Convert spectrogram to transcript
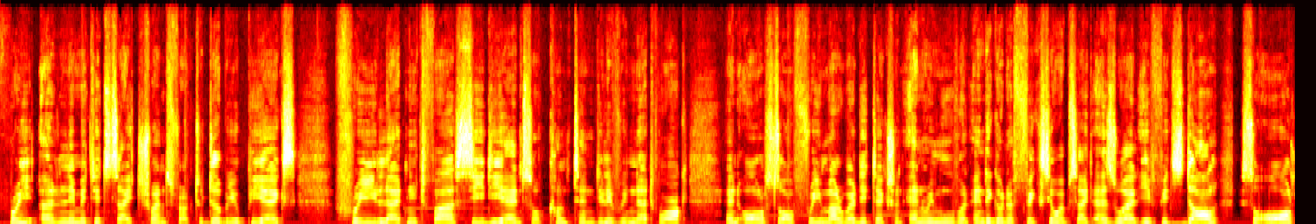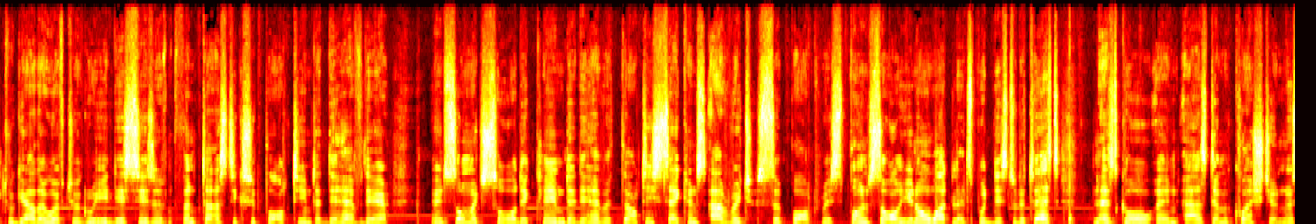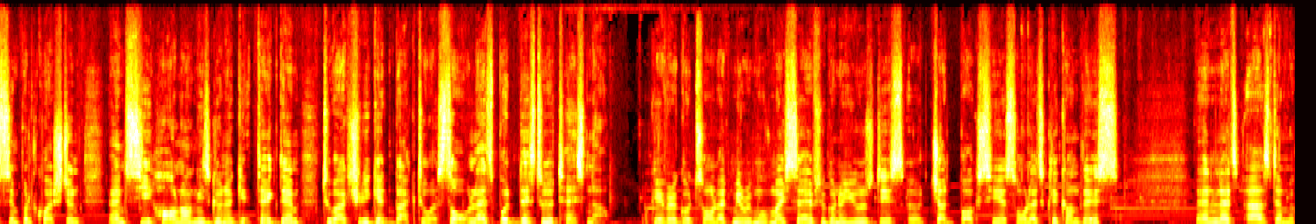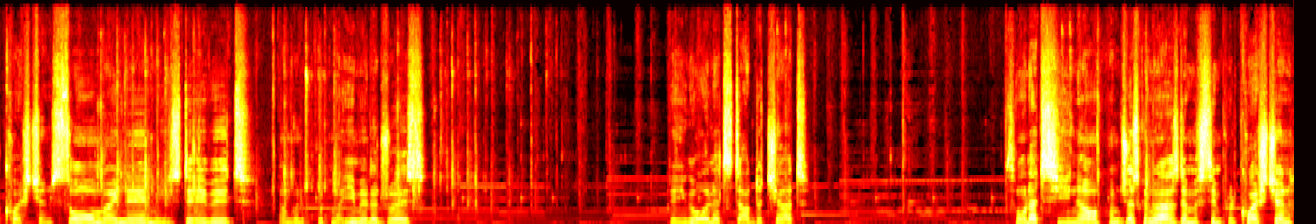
free unlimited site transfer to WPX, free lightning fast CDN, so content delivery network, and also free malware detection and removal. And they're going to fix your website as well if it's down. So all together, we have to agree this is a fantastic support team that they have there. And so much so, they claim that they have a 30 seconds average support response. So you know what? Let's put this to the test. Let's go and ask them a question, a simple question, and see how long it's going to take them to actually get back to us. So let's put this to the test now. Okay, very good. So let me remove myself. We're going to use this uh, chat box here. So let's click on this and let's ask them a question. So my name is David. I'm going to put my email address. There you go. Let's start the chat. So let's see now. I'm just going to ask them a simple question.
